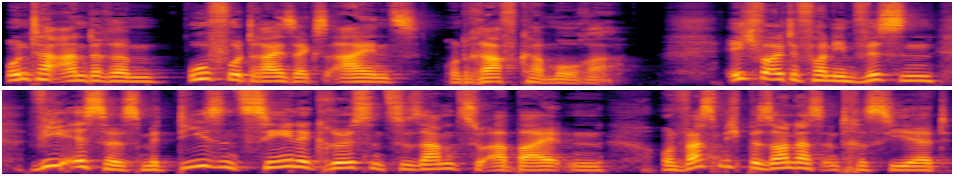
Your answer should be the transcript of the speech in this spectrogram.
unter anderem UFO 361 und Raf Kamora. Ich wollte von ihm wissen, wie ist es, mit diesen Szenegrößen zusammenzuarbeiten und was mich besonders interessiert,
